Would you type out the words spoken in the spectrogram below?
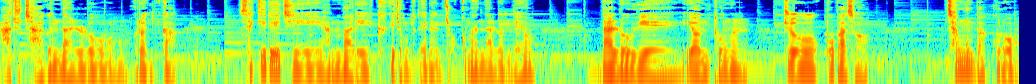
아주 작은 난로, 그러니까 새끼돼지 한 마리 크기 정도 되는 조그만 난로인데요. 난로 위에 연통을 쭉 뽑아서 창문 밖으로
